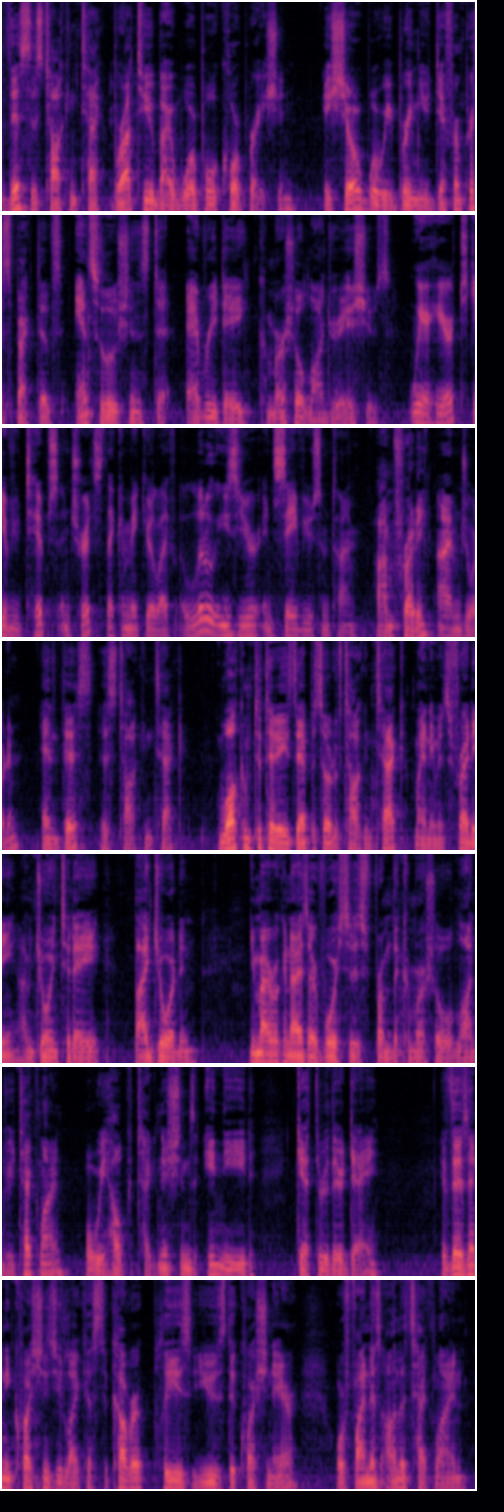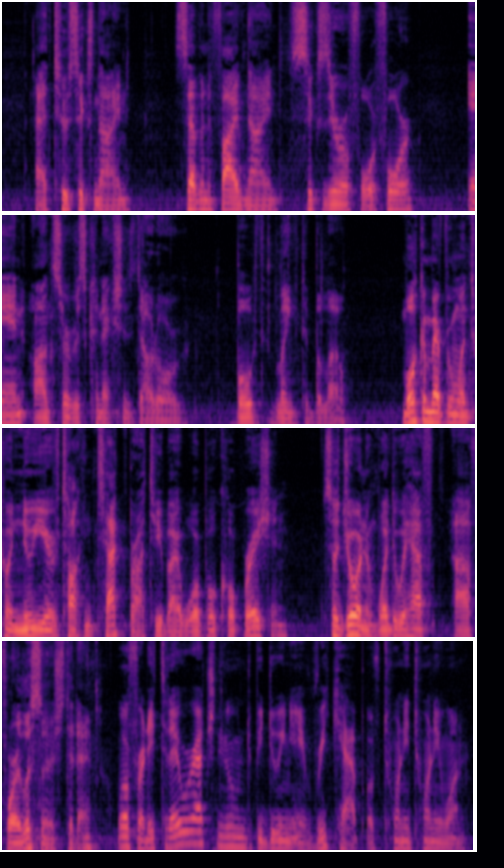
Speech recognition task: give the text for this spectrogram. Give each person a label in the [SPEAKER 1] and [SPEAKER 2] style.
[SPEAKER 1] This is Talking Tech brought to you by Whirlpool Corporation, a show where we bring you different perspectives and solutions to everyday commercial laundry issues.
[SPEAKER 2] We're here to give you tips and tricks that can make your life a little easier and save you some time.
[SPEAKER 1] I'm Freddie,
[SPEAKER 2] I'm Jordan.
[SPEAKER 1] and this is Talking Tech. Welcome to today's episode of Talking Tech. My name is Freddie. I'm joined today by Jordan. You might recognize our voices from the commercial laundry tech line, where we help technicians in need get through their day. If there's any questions you'd like us to cover, please use the questionnaire or find us on the tech line at 269 759 6044 and on serviceconnections.org, both linked below. Welcome everyone to a new year of Talking Tech brought to you by Whirlpool Corporation. So, Jordan, what do we have uh, for our listeners today?
[SPEAKER 2] Well, Freddie, today we're actually going to be doing a recap of 2021.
